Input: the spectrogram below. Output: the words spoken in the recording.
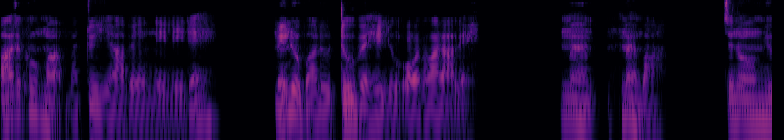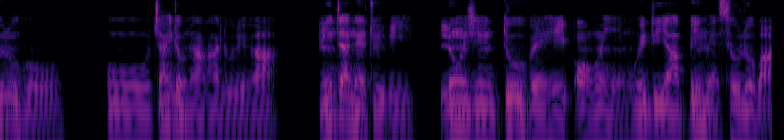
ဘာတစ်ခုမှမတွေ့ရဘဲနေလေတယ်။ မင်းတို့ဘာလို့ဒုပဲဟိလို့អော်သွားတာလဲမှန်မှန်ပါကျွန်တော်မျိုးတို့ကိုဟိုကျိုင်းတုံနာကလူတွေကမြင်းတက်နဲ့တွေ့ပြီးလွန်ရင်ဒုပဲဟိអော်ဝင်ရင်ငွေတရားပေးမယ်ဆိုလို့ပါ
